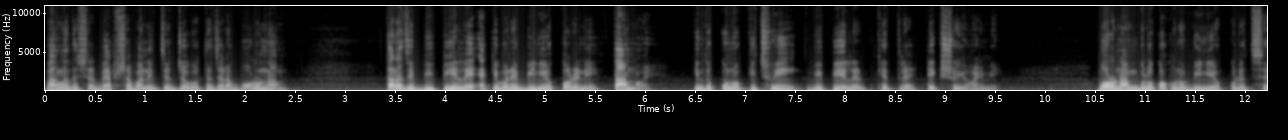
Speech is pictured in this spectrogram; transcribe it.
বাংলাদেশের ব্যবসা বাণিজ্যের জগতে যারা বড় নাম তারা যে বিপিএলে একেবারে বিনিয়োগ করেনি, তা নয়। কিন্তু কোনো কিছুই বিপিএলের ক্ষেত্রে টেকসই হয়নি। বড় নামগুলো কখনো বিনিয়োগ করেছে,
